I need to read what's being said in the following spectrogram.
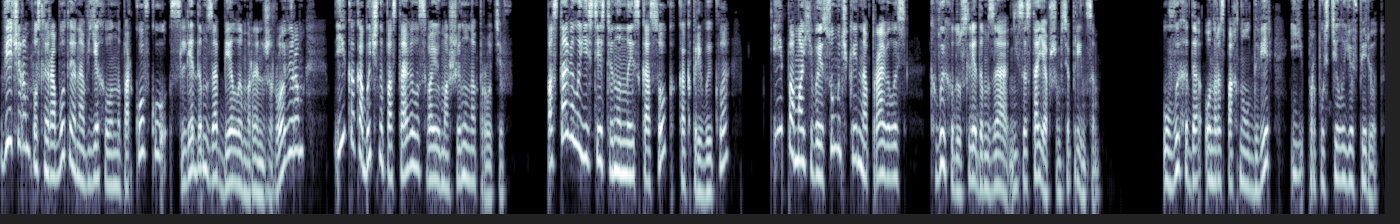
Вечером после работы она въехала на парковку следом за белым рейндж-ровером и, как обычно, поставила свою машину напротив. Поставила, естественно, наискосок, как привыкла, и, помахивая сумочкой, направилась к выходу следом за несостоявшимся принцем. У выхода он распахнул дверь и пропустил ее вперед.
